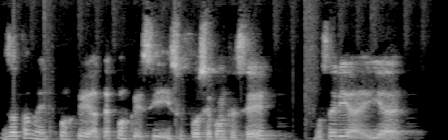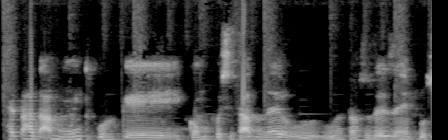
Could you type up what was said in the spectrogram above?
Exatamente, porque até porque se isso fosse acontecer, você iria, ia retardar muito, porque como foi citado, né, os nossos exemplos,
